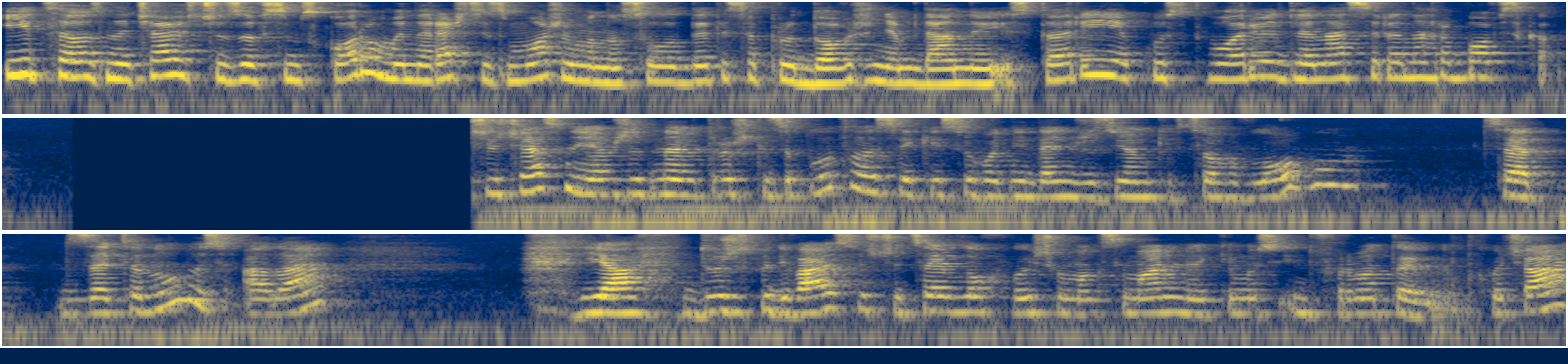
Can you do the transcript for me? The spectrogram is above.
І це означає, що зовсім скоро ми нарешті зможемо насолодитися продовженням даної історії, яку створює для нас Ірина Грабовська. Якщо чесно, я вже навіть трошки заплуталася, який сьогодні день вже зйомків цього влогу. Це затягнулось, але я дуже сподіваюся, що цей влог вийшов максимально якимось інформативним. Хоча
